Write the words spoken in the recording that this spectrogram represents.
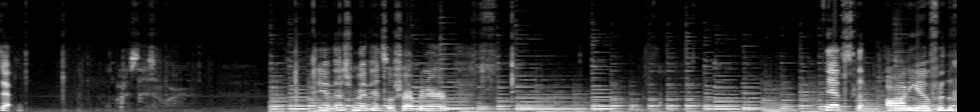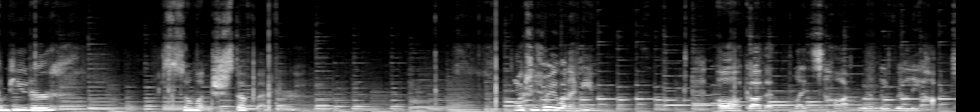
That what is this for? Yep, that's for my pencil sharpener. That's the audio for the computer. So much stuff back there. I'll actually show you what I mean. Oh god, that light's hot. Really, really hot.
